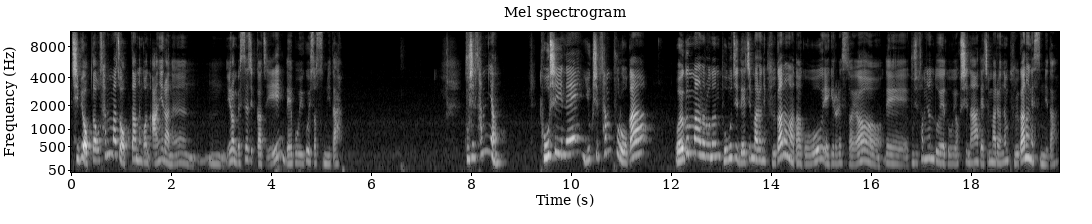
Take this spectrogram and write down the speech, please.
집이 없다고 삶마저 없다는 건 아니라는 음, 이런 메시지까지 내보이고 있었습니다. 93년 도시인의 63%가 월급만으로는 도무지 내 집 마련이 불가능하다고 얘기를 했어요. 네, 93년도에도 역시나 내 집 마련은 불가능했습니다.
